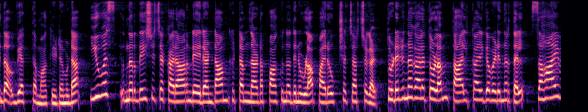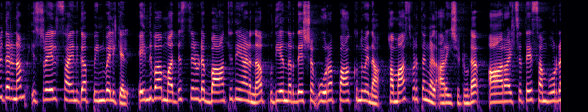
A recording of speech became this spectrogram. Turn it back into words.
ഇത് വ്യക്തമാക്കിയിട്ടുമുണ്ട്. യു എസ് നിർദ്ദേശിച്ച കരാറിന്റെ രണ്ടാം ഘട്ടം നടപ്പാക്കുന്നതിനുള്ള പരോക്ഷ ചർച്ചകൾ തുടരുന്ന കാലത്തോളം താൽക്കാലിക വെടിനിർത്തൽ സഹായ വിതരണം ഇസ്രയേൽ സൈനിക പിൻവലിക്കൽ എന്നിവ മധ്യസ്ഥരുടെ ബാധ്യതയാണെന്ന് പുതിയ നിർദ്ദേശം ഉറപ്പാക്കുന്നുവെന്ന് ഹമാസ് വൃത്തങ്ങൾ അറിയിച്ചിട്ടുണ്ട്. ആറാഴ്ചത്തെ സമ്പൂർണ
